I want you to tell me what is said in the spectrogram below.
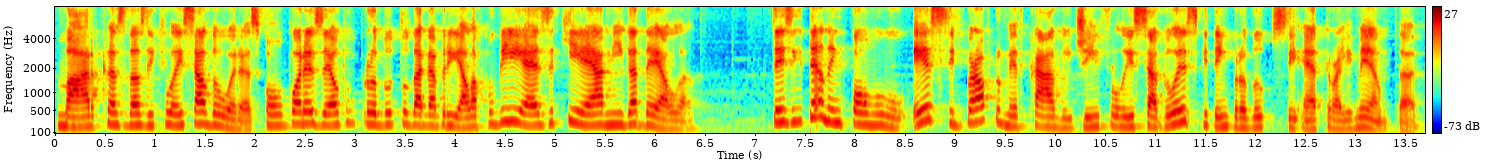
marcas das influenciadoras, como por exemplo o produto da Gabriela Pugliese, que é amiga dela. Vocês entendem como esse próprio mercado de influenciadores que tem produtos se retroalimenta?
